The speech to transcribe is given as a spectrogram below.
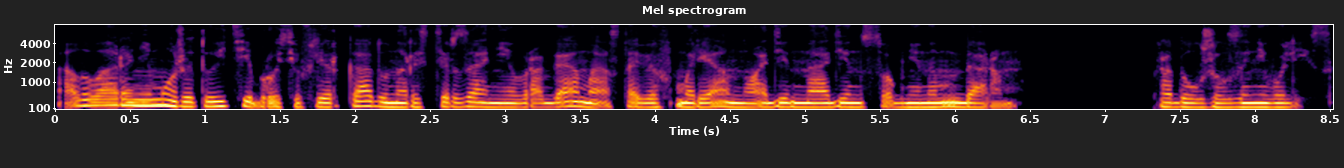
Алвара не может уйти, бросив Леркаду на растерзание врагам и оставив Марианну один на один с огненным даром. Продолжил за него Лис.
